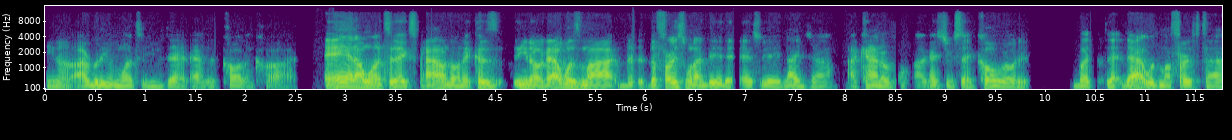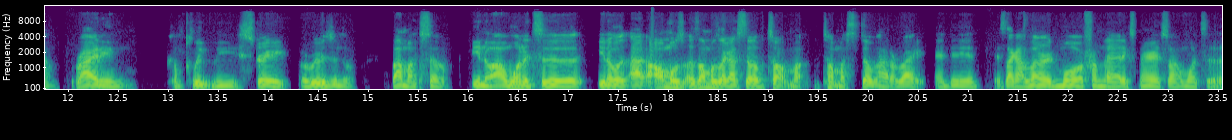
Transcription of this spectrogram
you know, I really want to use that as a calling card. And I want to expound on it because, you know, that was my, the, the, first one I did at SVA Night Job. I kind of, I guess you could say co-wrote it. But that, that was my first time writing completely straight original by myself. You know, I wanted to, you know, I almost, it's almost like I self-taught my, taught myself how to write. And then it's like I learned more from that experience. So I want to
